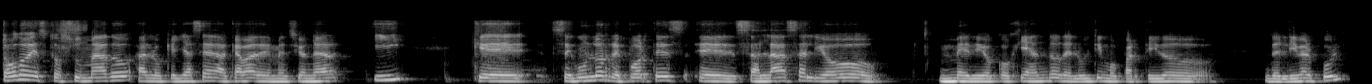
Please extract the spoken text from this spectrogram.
todo esto sumado a lo que ya se acaba de mencionar y que según los reportes, eh, Salah salió medio cojeando del último partido de Liverpool,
